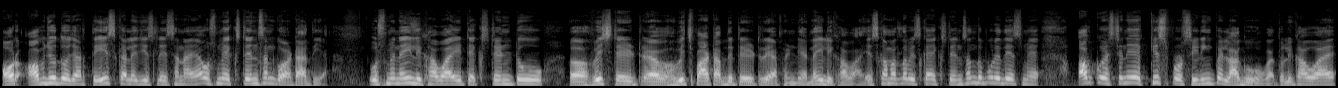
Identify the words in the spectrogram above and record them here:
और अब जो 2023 का लेजिस्लेशन आया, उसमें एक्सटेंशन को हटा दिया। उसमें नहीं लिखा हुआ it extend to which territory which part of the territory of India नहीं लिखा हुआ है। इसका मतलब इसका एक्सटेंशन तो पूरे देश में है। अब क्वेश्चन है, किस प्रोसीडिंग पे लागू होगा? तो लिखा हुआ है,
